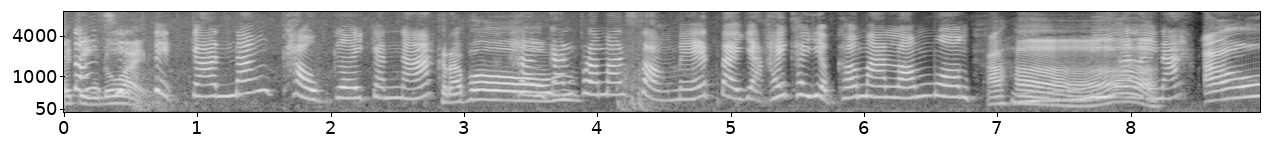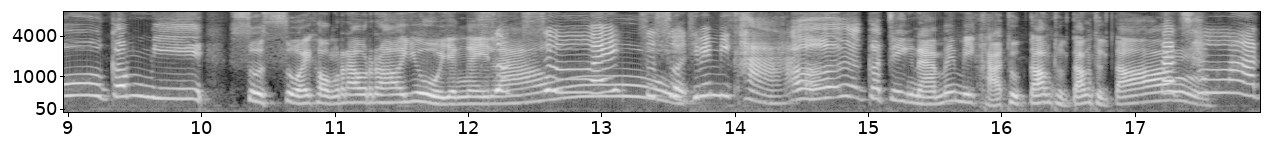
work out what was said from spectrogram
你ม่จ่าเกยกันนะ ครับผมห่างกันประมาณ 2 เมตร แต่อยากให้ขยับเข้ามาล้อมวง มีอะไรนะ เอาก็มีสุดสวยของเรารออยู่ยังไงแล้ว สุดสวย สุดสวยที่ไม่มีขา เออ ก็จริงนะ ไม่มีขาถูกต้องถูกต้องถูกต้องแต่ฉลาด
